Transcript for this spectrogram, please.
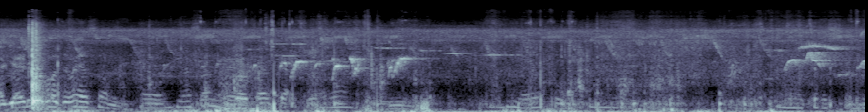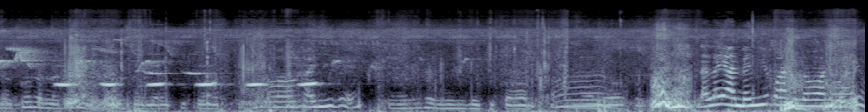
ajalikodzi eh. wayasana nalo yamenyirwani lohona wayo?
